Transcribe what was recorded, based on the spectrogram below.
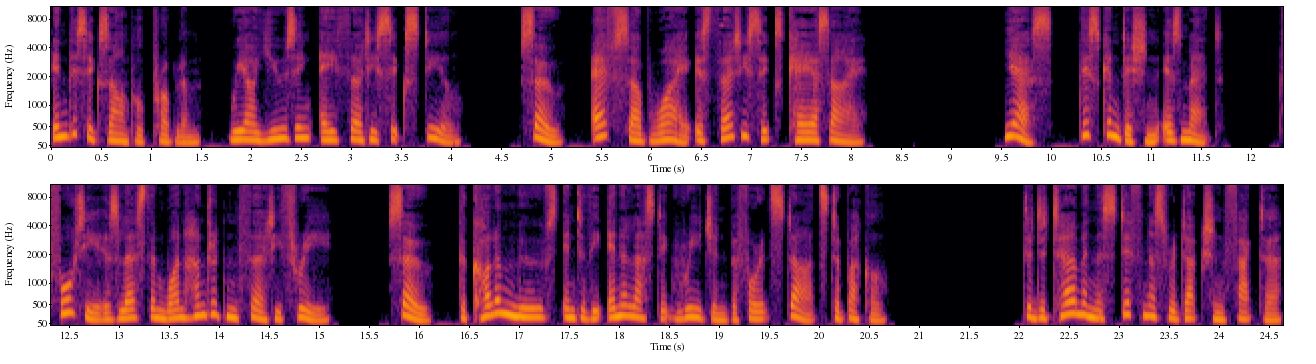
In this example problem, we are using A36 steel. So, F sub Y is 36 KSI. Yes, this condition is met. 40 is less than 133. So, the column moves into the inelastic region before it starts to buckle. To determine the stiffness reduction factor,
